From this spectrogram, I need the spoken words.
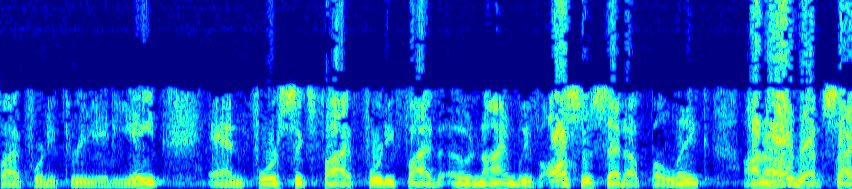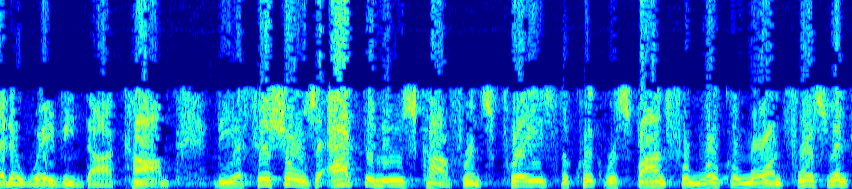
365-4388, and 465-4509. We've also set up a link on our website at wavy.com. The officials at the news conference praised the quick response from local law enforcement.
